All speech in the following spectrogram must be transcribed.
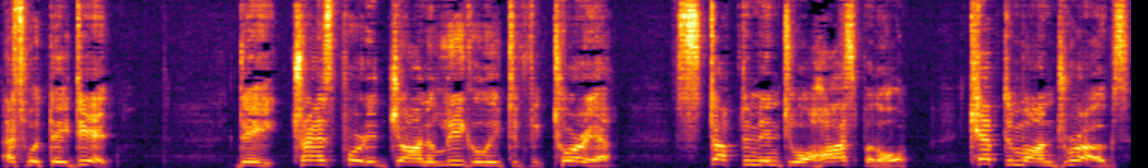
That's what they did. They transported John illegally to Victoria, stuffed him into a hospital, kept him on drugs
